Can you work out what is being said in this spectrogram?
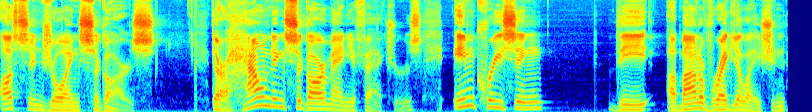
us enjoying cigars. They're hounding cigar manufacturers, increasing the amount of regulation.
